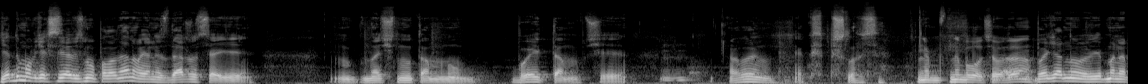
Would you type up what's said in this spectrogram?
Я думав, якщо я візьму полоненого, я не здержуся і почну там, ну, бити там чи. Але ну, якось пішло все. Не, не було цього, так? Бо я, ну, в мене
